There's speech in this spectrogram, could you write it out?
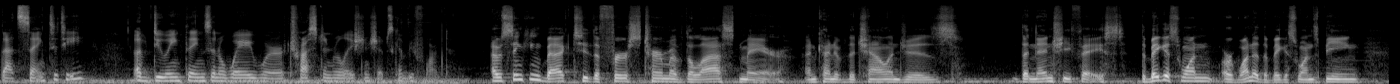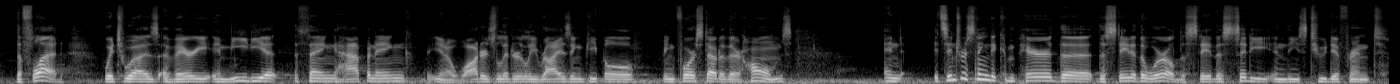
that sanctity of doing things in a way where trust and relationships can be formed. I was thinking back to the first term of the last mayor and kind of the challenges that Nenshi faced. The biggest one, or one of the biggest ones, being the flood, which was a very immediate thing happening. You know, water's literally rising, people being forced out of their homes. And it's interesting to compare the, the state of the world, the state of the city in these two different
